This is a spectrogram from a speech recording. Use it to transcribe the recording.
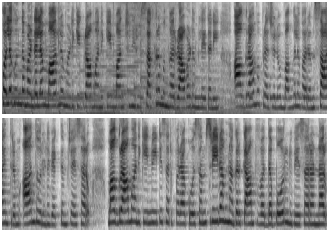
హొలగుంద మండలం మార్లమడికి గ్రామానికి మంచినీరు సక్రమంగా రావడం లేదని ఆ గ్రామ ప్రజలు మంగళవారం సాయంత్రం ఆందోళన వ్యక్తం చేశారు. మా గ్రామానికి నీటి సరఫరా కోసం శ్రీరామ్ నగర్ క్యాంప్ వద్ద బోరును వేశారన్నారు.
